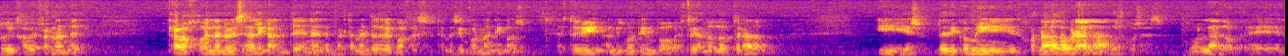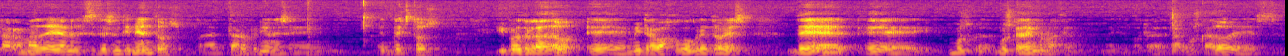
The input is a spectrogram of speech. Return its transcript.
soy Javier Fernández, trabajo en la Universidad de Alicante en el Departamento de Lenguajes y Sistemas Informáticos. Estoy al mismo tiempo estudiando el doctorado y eso, dedico mi jornada laboral a dos cosas. Por un lado, eh, la rama de análisis de sentimientos, para dar opiniones en, textos, y por otro lado, eh, mi trabajo concreto es de eh, búsqueda de información, buscadores,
